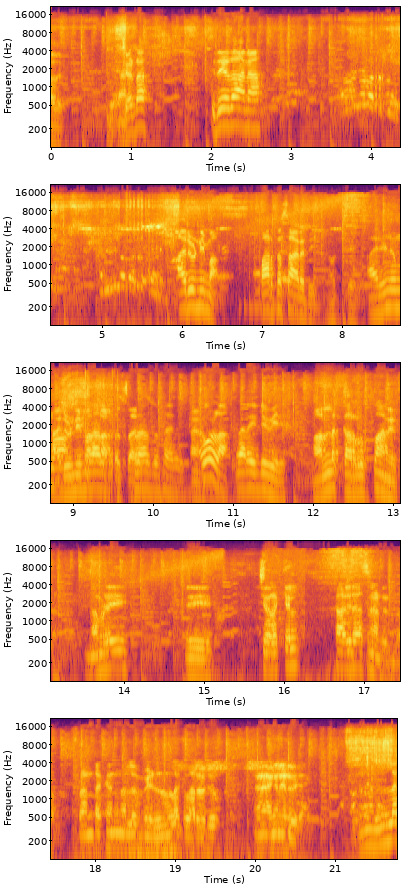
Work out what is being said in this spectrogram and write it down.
അതെ. ചേട്ടാ ഇതേതാ ആന? അരുണിമ. പാർത്ഥസാരഥി. ഓക്കെ. അരുണിമ അരുണിമ പ്രാർത്ഥ- പാർത്ഥസാരഥി. പ്രാർത്ഥസാരഥി. കൊള്ളാം വെറൈറ്റി പേര്. നല്ല കറുപ്പാണ് കേട്ടോ. നമ്മുടെ ഈ- ചിറക്കൽ കാളിദാസൻ കണ്ടിട്ടുണ്ടോ? ഫ്രണ്ടൊക്കെ നല്ല വെള്ള കളർ ഒരു അങ്ങനെ- അങ്ങനെയാണ് വരിക. അത് നല്ല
